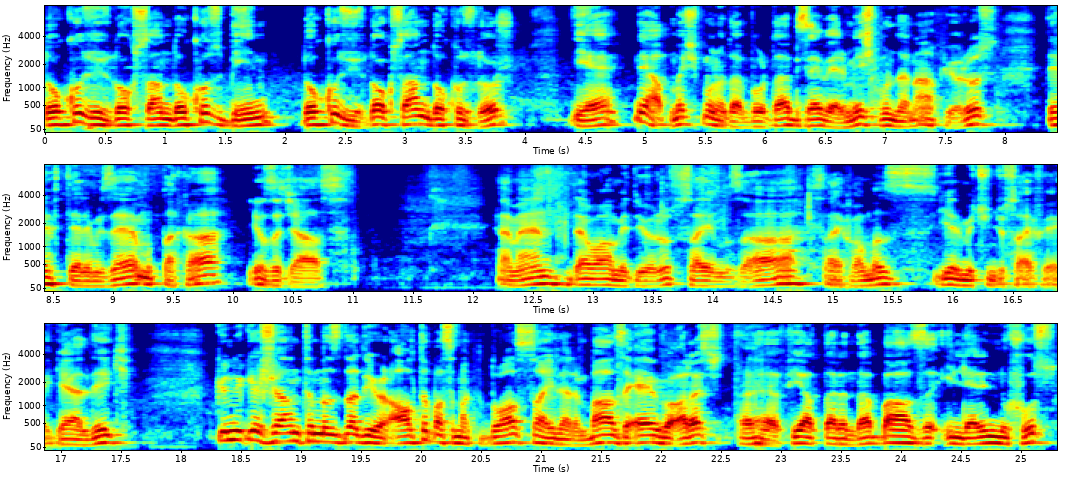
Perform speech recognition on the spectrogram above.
999.999'dur diye ne yapmış? Bunu da burada bize vermiş. Bunu da ne yapıyoruz? Defterimize mutlaka yazacağız. Hemen devam ediyoruz sayımıza. Sayfamız 23. sayfaya geldik. Günlük yaşantımızda diyor 6 basamaklı doğal sayıların bazı ev ve araç e, fiyatlarında bazı illerin nüfus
